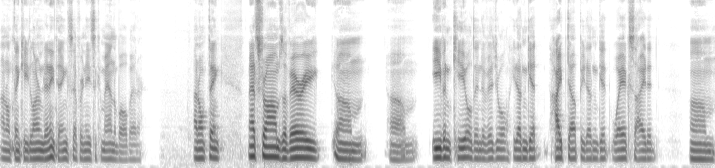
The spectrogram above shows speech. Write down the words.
I don't think he learned anything except for he needs to command the ball better. I don't think Matt Strahm's a very um, um, even keeled individual. He doesn't get hyped up. He doesn't get way excited. Um,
